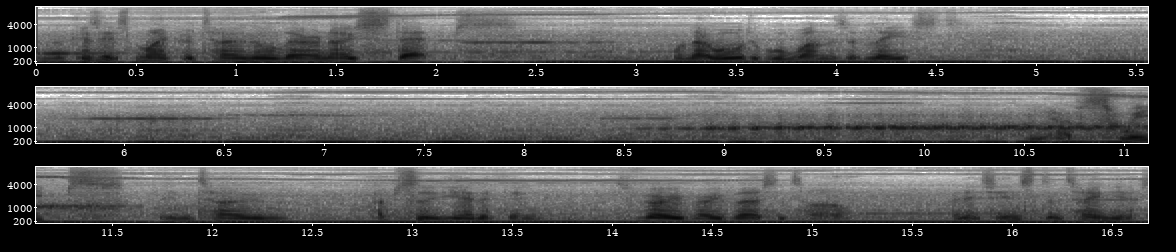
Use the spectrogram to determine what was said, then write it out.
And because it's microtonal, there are no steps, or no audible ones at least. You have sweeps in tone, absolutely anything. It's very, very versatile, and it's instantaneous.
